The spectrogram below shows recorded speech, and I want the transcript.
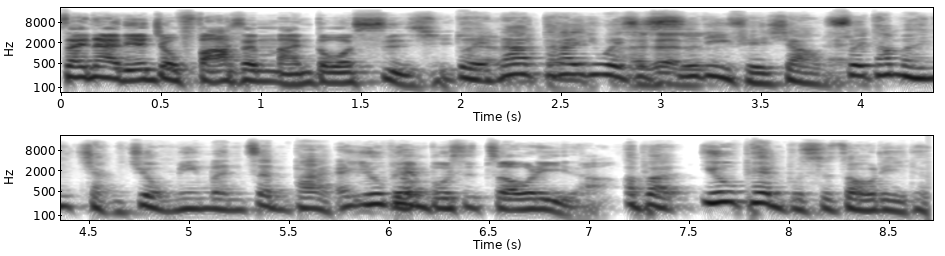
在那边就发生蛮多事情的。对，那他因为是私立学校，哎所以他们很讲究名门正派。哎，U 片不是州立的哦啊不，U Penn 不是州立的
